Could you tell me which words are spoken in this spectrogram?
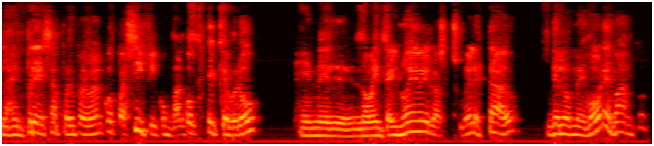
las empresas, por ejemplo, el Banco Pacífico, un banco que quebró en el 99, lo asumió el Estado, de los mejores bancos,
